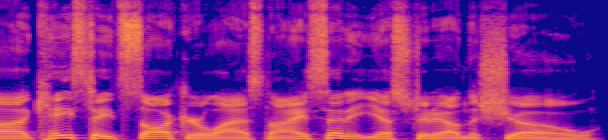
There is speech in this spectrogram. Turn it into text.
uh, K State soccer last night. I said it yesterday on the show.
